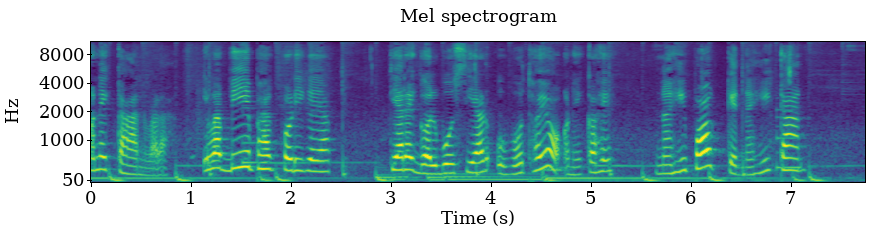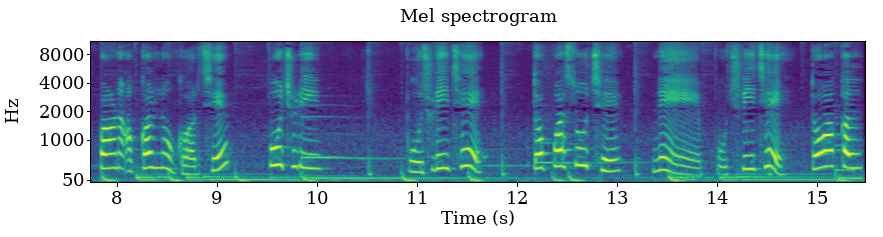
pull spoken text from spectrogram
અને કાનવાળા એવા બે ભાગ પડી ગયા. ત્યારે ગલબો શિયાળ ઊભો થયો અને કહે, નહીં પગ કે નહીં કાન? પણ અક્કલનું ઘર છે પૂછડી. પૂછડી છે? તો પશુ છે ને પૂંછડી છે? તો અકલ.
